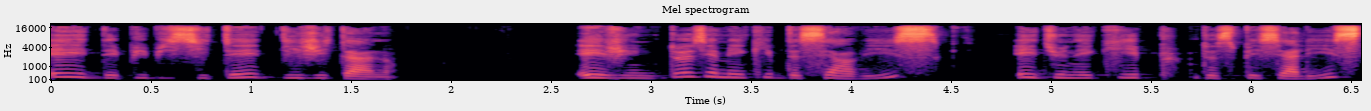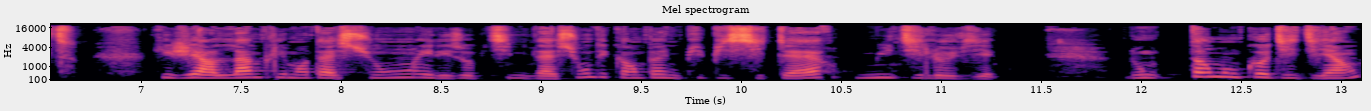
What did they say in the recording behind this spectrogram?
et des publicités digitales. Et j'ai une deuxième équipe de services et d'une équipe de spécialistes qui gèrent l'implémentation et les optimisations des campagnes publicitaires multileviers. Donc, dans mon quotidien,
